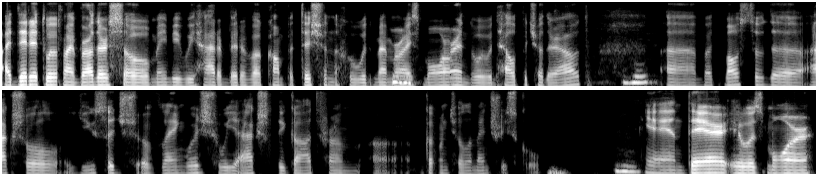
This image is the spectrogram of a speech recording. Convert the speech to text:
I did it with my brother, so maybe we had a bit of a competition who would memorize more and we would help each other out. Mhm. Uh, but most of the actual usage of language we actually got from uh, going to elementary school. Mhm. And there it was more,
